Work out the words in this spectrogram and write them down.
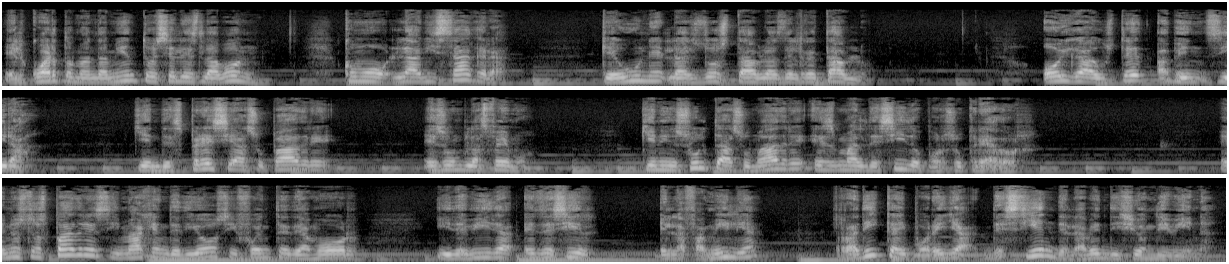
El cuarto mandamiento es el eslabón, como la bisagra que une las dos tablas del retablo. Oiga usted a Ben quien desprecia a su padre es un blasfemo. Quien insulta a su madre es maldecido por su creador. En nuestros padres, imagen de Dios y fuente de amor y de vida, es decir, en la familia, radica y por ella desciende la bendición divina.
